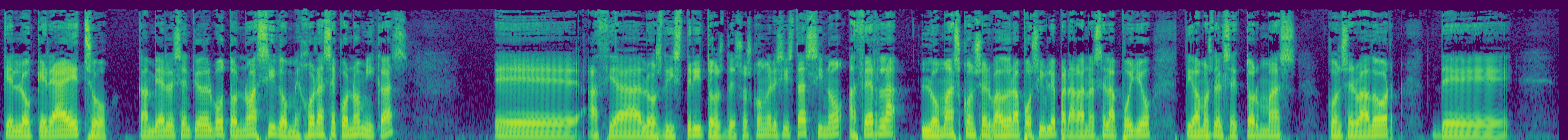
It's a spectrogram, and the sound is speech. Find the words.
que lo que le ha hecho cambiar el sentido del voto no ha sido mejoras económicas eh, hacia los distritos de esos congresistas, sino hacerla lo más conservadora posible para ganarse el apoyo, digamos, del sector más conservador de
